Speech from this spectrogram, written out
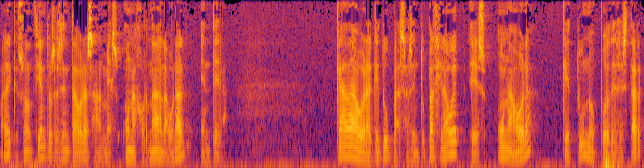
¿vale? que son 160 horas al mes, una jornada laboral entera. Cada hora que tú pasas en tu página web es una hora que tú no puedes estar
